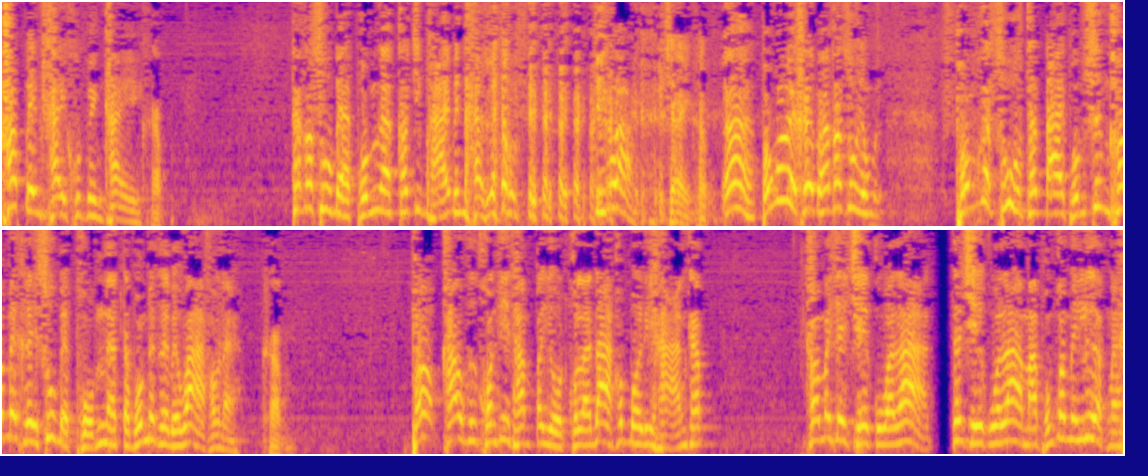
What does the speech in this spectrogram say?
เขาเป็นใครคุณเป็นใครครับ ถ้าเขาสู้แบบผมนะเขาชิบหายไปนานแล้วจริงว่าใช่ครับ เออผมก็ไม่เคยบอกให้เขาสู้อย่างผมก็สู้ถ้าตายผมซึ่งเขาไม่เคยสู้แบบผมนะแต่ผมไม่เคยไปว่าเขานะครับ เพราะเขาคือคนที่ทำประโยชน์คนละด้านเขาบริหารครับ เขาไม่ใช่เชกัวล่าถ้าเชกัวล่ามา ผมก็ไม่เลือกนะ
